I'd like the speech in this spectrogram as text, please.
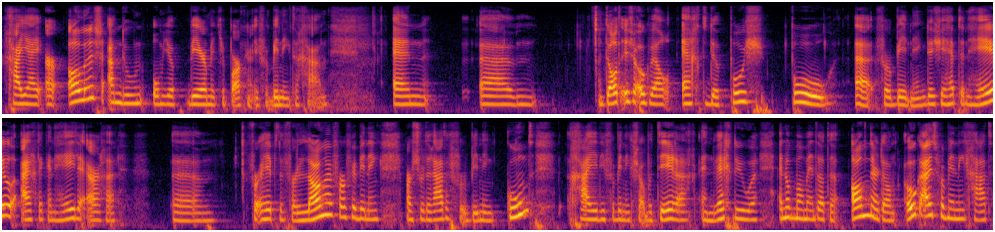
ga jij er alles aan doen om je weer met je partner in verbinding te gaan. En um, dat is ook wel echt de push-pull uh, verbinding. Dus je hebt een heel, eigenlijk een hele erge. Je hebt een verlangen voor verbinding. Maar zodra de verbinding komt, ga je die verbinding saboteren en wegduwen. En op het moment dat de ander dan ook uit verbinding gaat,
